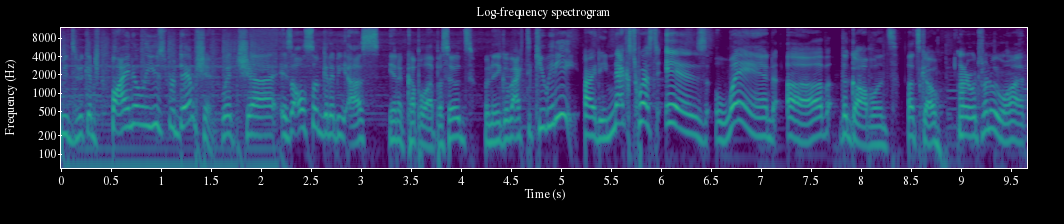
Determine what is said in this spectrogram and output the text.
means we can finally use redemption, which uh, is also going to be us in a couple episodes when we go back to QBD. Alrighty, next quest is Land of the Goblins. Let's go. All right, which one do we want?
